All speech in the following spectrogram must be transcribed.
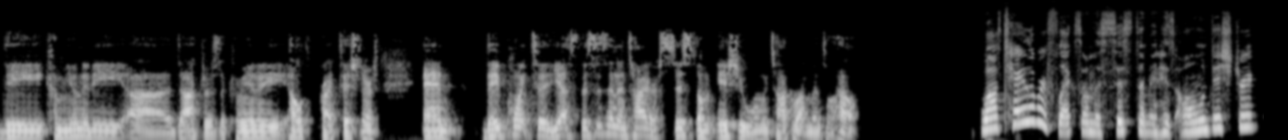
the community uh, doctors, the community health practitioners, and they point to, yes, this is an entire system issue when we talk about mental health. While Taylor reflects on the system in his own district,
